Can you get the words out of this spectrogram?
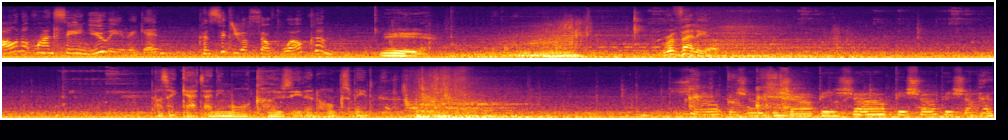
I'll not mind seeing you here again. Consider yourself welcome. Yeah, yeah, yeah. Revelio. Does it get any more cozy than Hogsmeade? Shoppy, shoppy, shoppy, shoppy, shoppy, shoppy.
